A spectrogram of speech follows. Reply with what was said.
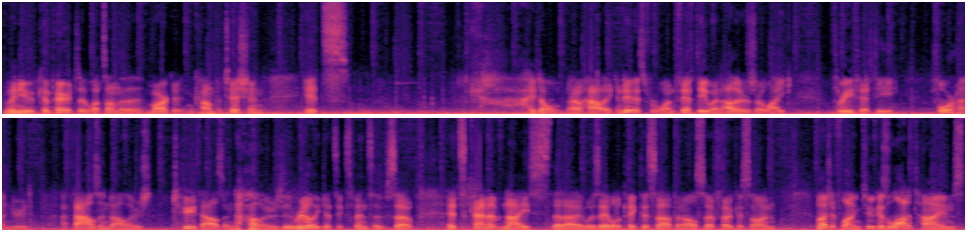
when you compare it to what's on the market and competition, it's I don't know how they can do this for 150 when others are like 350, 400, $1,000, $2,000. It really gets expensive. So it's kind of nice that I was able to pick this up and also focus on budget flying too, because a lot of times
